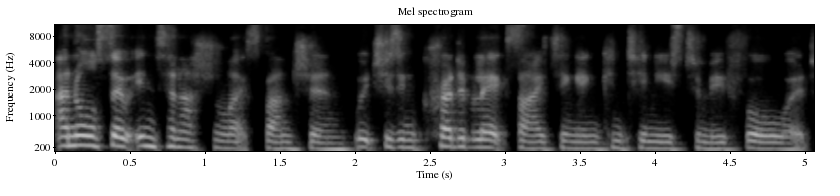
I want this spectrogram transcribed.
And also international expansion, which is incredibly exciting and continues to move forward.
